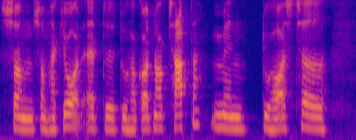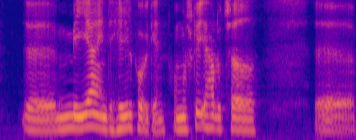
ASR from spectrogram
som, som har gjort, at øh, du har godt nok tabt dig, men du har også taget øh, øh, mere end det hele på igen. Og måske har du taget øh,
